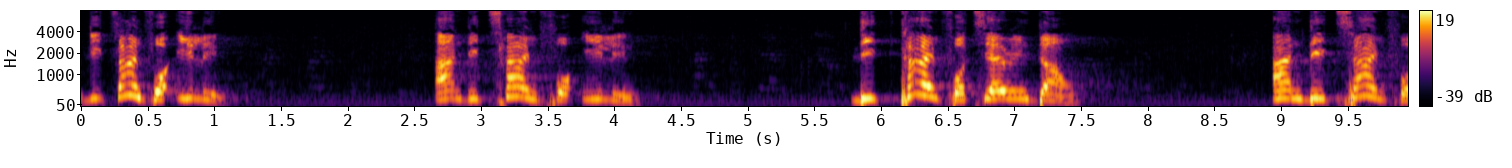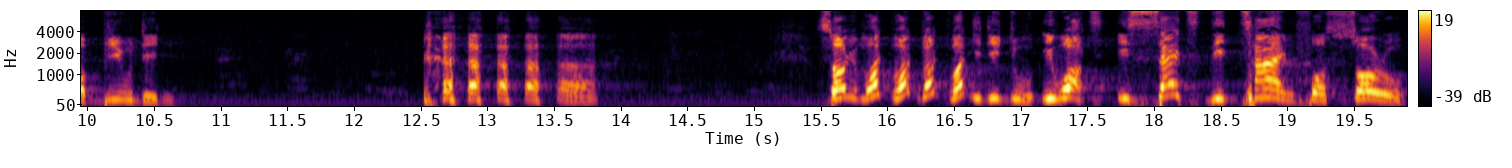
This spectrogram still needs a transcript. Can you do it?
The time for healing and the time for healing. The time for tearing down and the time for building. Sorry, what, what, what, what did he do? He what? He set the time for sorrow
